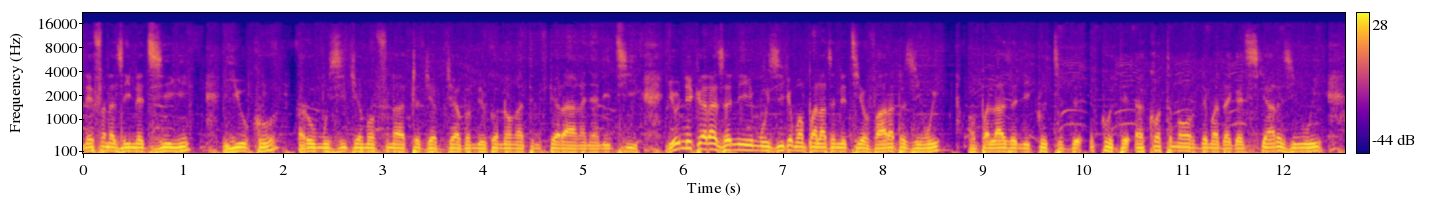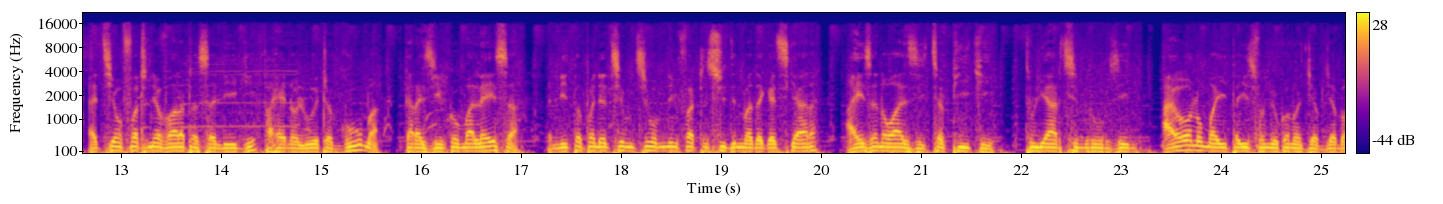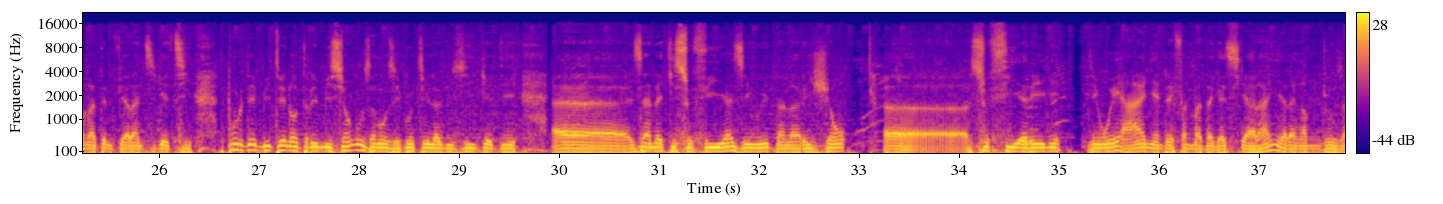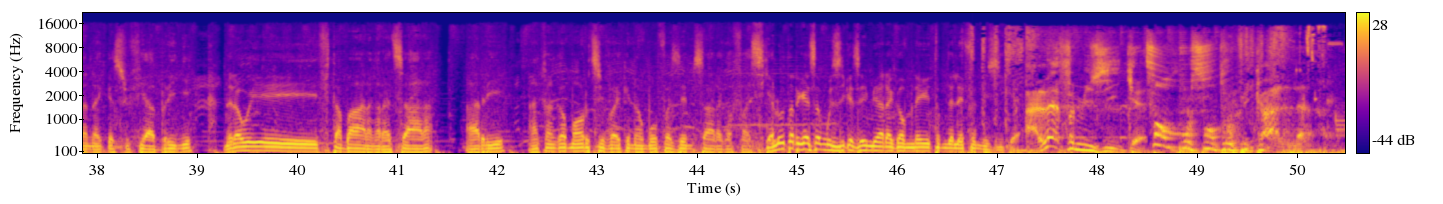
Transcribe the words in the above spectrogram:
nefa nazeina aty zegny io ko rô mozik mafinaritra jiabyjiaby ameko anao agnatin'ny fiarahananany ty eo ny krazanymoz mampalazany aty varatra zegny oemampaazanycote euh, nord de madagaskar zegny oe aty amifatrinyavaratra saleg fa hana loetragkrha zegny koe nytapany tsimotsim amin'igny fatry sudny madagaskarazanaazytapik aytsy iror zenyhitizyfaajiabiayanatyratiaytéiiotdzaasieny oeiosi enyeny oeay ndrefay madaaaarahdr zanasi abyenyrh oeaaasaakaaao tsiambfazamiakayacct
